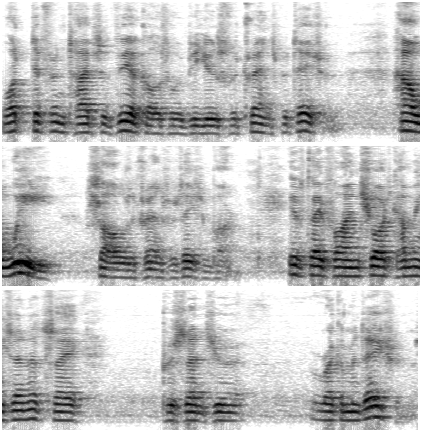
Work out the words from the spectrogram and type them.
what different types of vehicles would be used for transportation, how we solve the transportation problem. If they find shortcomings in it, say, present your recommendations.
